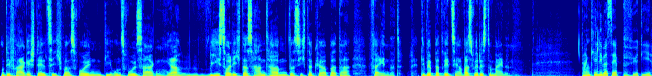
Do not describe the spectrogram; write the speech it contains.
Und die Frage stellt sich, was wollen die uns wohl sagen? Ja, wie soll ich das handhaben, dass sich der Körper da verändert? Liebe Patricia, was würdest du meinen? Danke, lieber Sepp, für die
